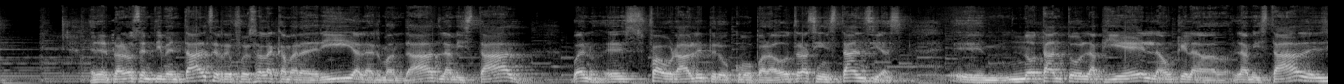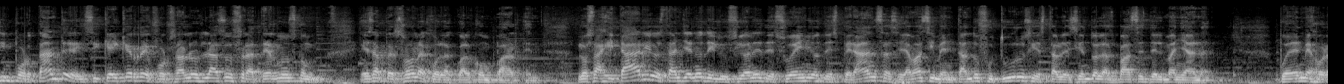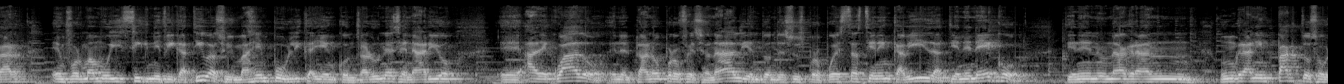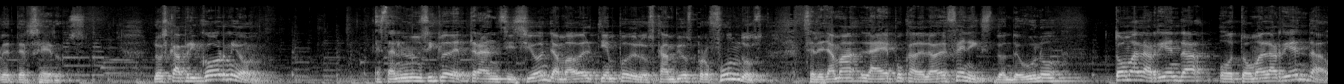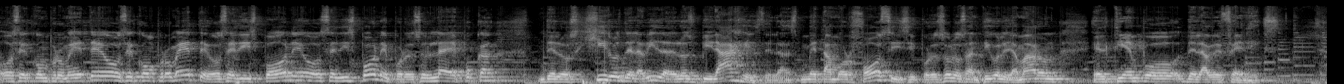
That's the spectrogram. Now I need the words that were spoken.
En el plano sentimental se refuerza la camaradería, la hermandad, la amistad. Bueno, es favorable, pero como para otras instancias. Eh, no tanto la piel, aunque la, amistad es importante, sí que hay que reforzar los lazos fraternos con esa persona con la cual comparten. Los Sagitarios están llenos de ilusiones, de sueños, de esperanzas, se llama cimentando futuros y estableciendo las bases del mañana. Pueden mejorar en forma muy significativa su imagen pública y encontrar un escenario eh, adecuado en el plano profesional y en donde sus propuestas tienen cabida, tienen eco, tienen una gran, un gran impacto sobre terceros. Los Capricornio están en un ciclo de transición llamado el tiempo de los cambios profundos se le llama la época del ave fénix, donde uno toma la rienda o toma la rienda, o se compromete o se compromete, o se dispone o se dispone. Por eso es la época de los giros de la vida, de los virajes, de las metamorfosis, y por eso los antiguos le llamaron el tiempo del ave fénix.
